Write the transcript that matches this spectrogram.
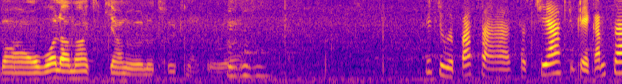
Ben, on voit la main qui tient le, le truc. Donc, euh, voilà. si tu veux pas ça, ça tient, tu fais comme ça.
